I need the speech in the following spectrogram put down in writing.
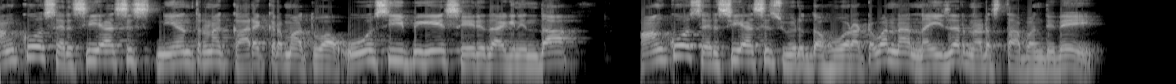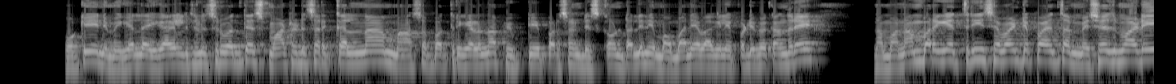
ಆಂಕೋಸೆರ್ಸಿಯಾಸಿಸ್ ನಿಯಂತ್ರಣ ಕಾರ್ಯಕ್ರಮ ಅಥವಾ ಒ ಸಿ ಪಿಗೆ ಸೇರಿದಾಗಿನಿಂದ ಆಂಕೋಸೆರ್ಸಿಯಾಸಿಸ್ ವಿರುದ್ಧ ಹೋರಾಟವನ್ನು ನೈಜರ್ ನಡೆಸ್ತಾ ಬಂದಿದೆ. ಓಕೆ, ನಿಮಗೆಲ್ಲ ಈಗಾಗಲೇ ತಿಳಿಸಿರುವಂತೆ ಸ್ಮಾರ್ಟ್ ಹೆಡ್ ಸರ್ಕಲ್ನ ಮಾಸಪತ್ರಿಕೆಗಳನ್ನು ಫಿಫ್ಟಿ ಪರ್ಸೆಂಟ್ ಡಿಸ್ಕೌಂಟಲ್ಲಿ ನಿಮ್ಮ ಮನೆ ಬಾಗಿಲಿ ಪಡಿಬೇಕಂದ್ರೆ ನಮ್ಮ ನಂಬರ್ಗೆ ತ್ರೀ ಸೆವೆಂಟಿ ಫೈವ್ ಅಂತ ಮೆಸೇಜ್ ಮಾಡಿ.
